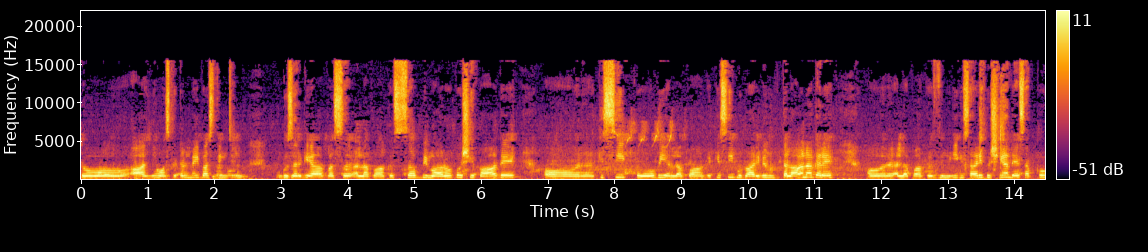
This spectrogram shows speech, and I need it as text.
तो आज हॉस्पिटल में ही बस तीन दिन गुजर गया। बस अल्लाह पाक सब बीमारों को शिफा दे और किसी को भी अल्लाह पाक किसी बीमारी में मुबतला ना करे और अल्लाह पाक ज़िंदगी की सारी खुशियाँ दे सबको।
